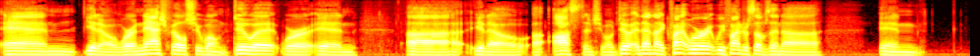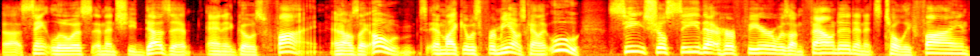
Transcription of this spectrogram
And you know, we're in Nashville. She won't do it. We're in, uh, you know, uh, Austin. She won't do it. And then like fi- we're we find ourselves in uh, in uh, St. Louis, and then she does it, and it goes fine. And I was like, oh, and like it was for me, I was kind of like, ooh, see, she'll see that her fear was unfounded, and it's totally fine.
